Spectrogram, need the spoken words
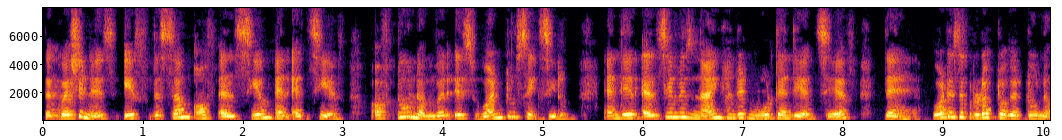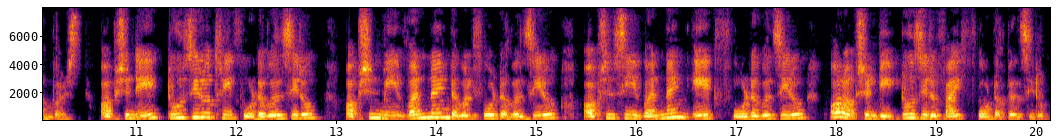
The question is if the sum of LCM and HCF of two number is 1260 and their LCM is 900 more than the HCF then what is the product of the two numbers? Option A 203400, option B 194400, option C 198400 or option D 205400.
